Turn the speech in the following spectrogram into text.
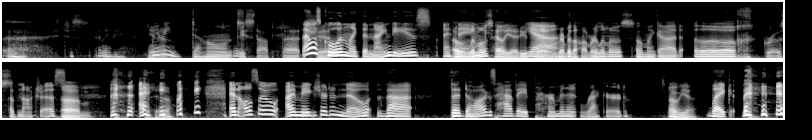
uh, just uh, maybe, you Maybe know, don't. maybe stop that. that was cool in like the 90s, I think. Oh, think. limos, hell yeah, dude. The- Yeah. remember the Hummer limos? Oh my god. Ugh. Gross. Obnoxious. Um, anyway, and also I make sure to note that the dogs have a permanent record. oh yeah. Like yeah.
